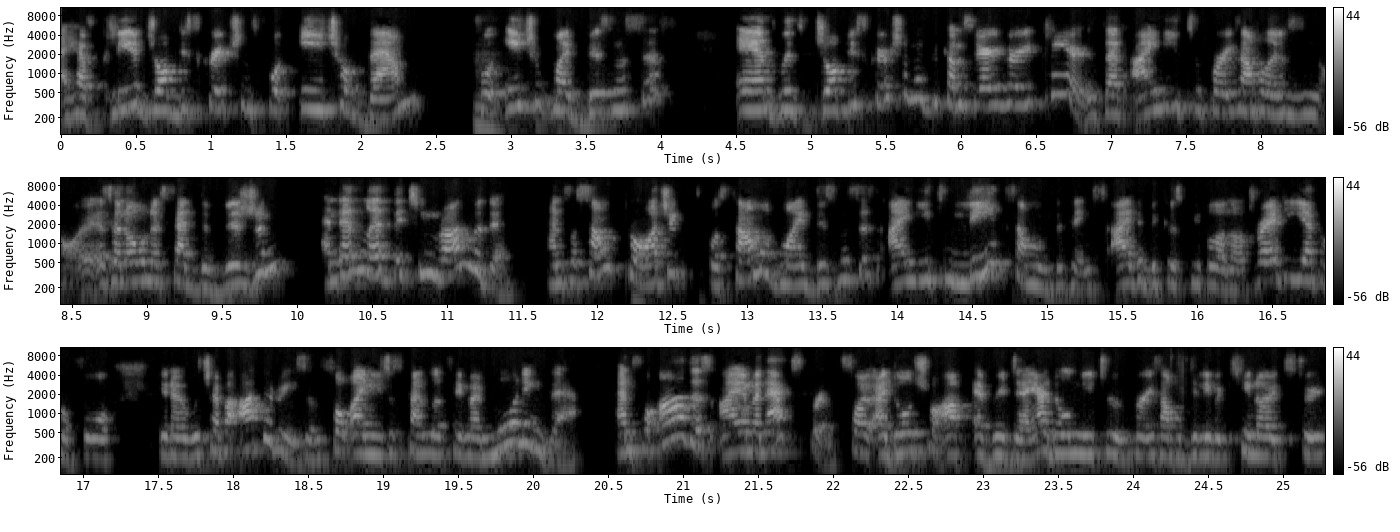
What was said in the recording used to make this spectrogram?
I have clear job descriptions for each of them, for mm. each of my businesses. And with job description, it becomes very, very clear that I need to, for example, as an, as an owner, set the vision and then let the team run with it. And for some projects, for some of my businesses, I need to lead some of the things, either because people are not ready yet or for, you know, whichever other reason. So I need to spend, let's say, my morning there. And for others, I am an expert. So I don't show up every day. I don't need to, for example, deliver keynotes to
